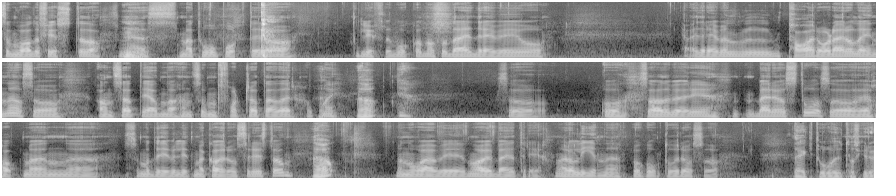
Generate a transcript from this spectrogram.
Som var det første, da. Mm. Med, med to porter og lyftebukk. Og så der drev jeg jo ja, Jeg drev vel et par år der alene, og så ansatte jeg en da, en som fortsatt er der opp meg. Ja. Så, og så har det vært bare oss to, og så har jeg hatt med en eh, som har drevet litt med karosseri en stund. ja. Men nå er, vi, nå er vi bare tre. Nå er Aline på kontoret, og så Dekk to ut og skru.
